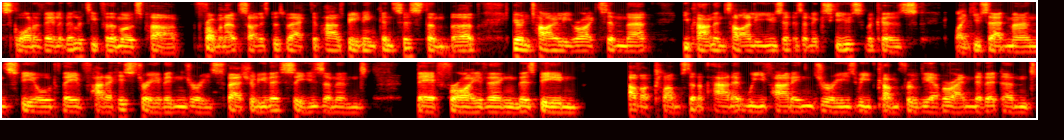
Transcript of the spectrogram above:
squad availability for the most part, from an outsider's perspective, has been inconsistent. But you're entirely right in that you can't entirely use it as an excuse because, like you said, Mansfield, they've had a history of injuries, especially this season, and they're thriving. There's been other clubs that have had it. We've had injuries. We've come through the other end of it, and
